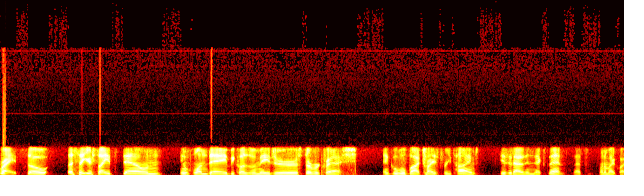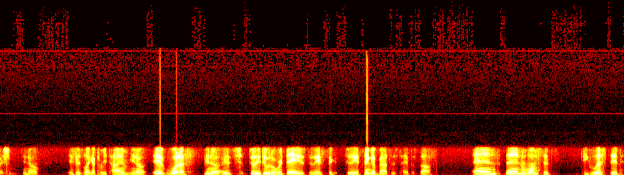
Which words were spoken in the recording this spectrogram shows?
right. So let's say your site's down in one day because of a major server crash, and Googlebot tries three times. Is it out of the index then? That's one of my questions. You know, if it's like a three time, you know, if what if you know, it's do they do it over days? Do they do they think about this type of stuff? And then once it's delisted,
